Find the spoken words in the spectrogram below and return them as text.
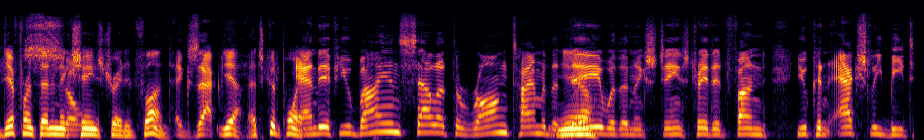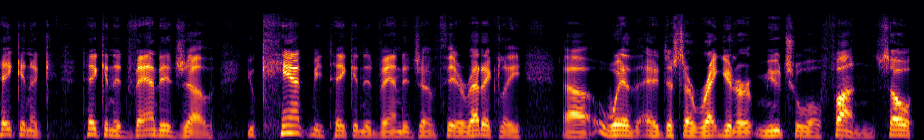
Different than an exchange traded fund. Exactly. Yeah, that's a good point. And if you buy and sell at the wrong time of the Yeah. day with an exchange traded fund, you can actually be taken a, taken advantage of. You can't be taken advantage of theoretically uh, with a, just a regular mutual fund. So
